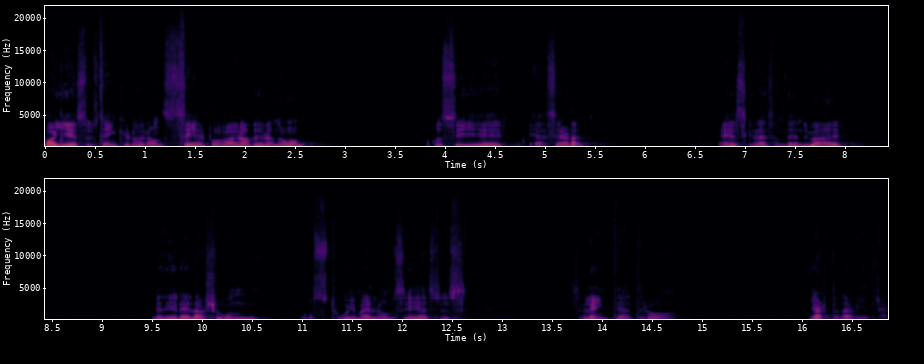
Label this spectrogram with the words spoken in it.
hva Jesus tenker når han ser på hver av dere nå, og sier 'Jeg ser deg. Jeg elsker deg som den du er.' Men i relasjonen oss to imellom, sier Jesus, så lengter jeg etter å hjelpe deg videre.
